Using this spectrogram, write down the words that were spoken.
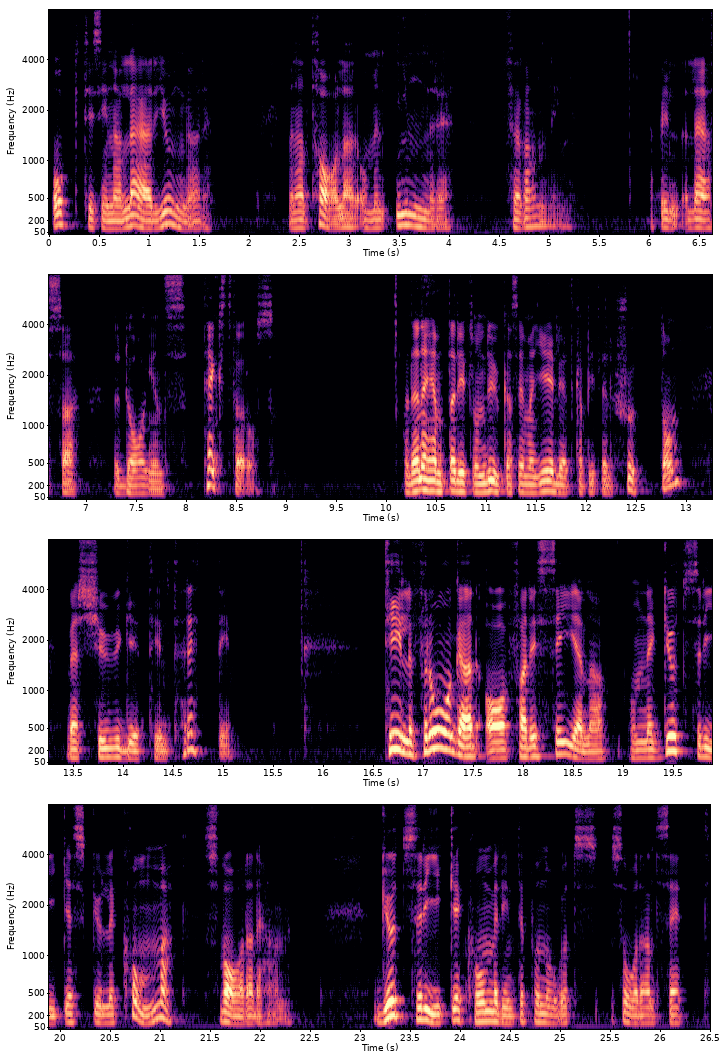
och till sina lärjungar. Men han talar om en inre förvandling. Jag vill läsa dagens text för oss. Och den är hämtad ifrån Lukas evangeliet kapitel 17, vers 20 till 30. Tillfrågad av fariseerna om när Guds rike skulle komma svarade han Guds rike kommer inte på något sådant sätt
